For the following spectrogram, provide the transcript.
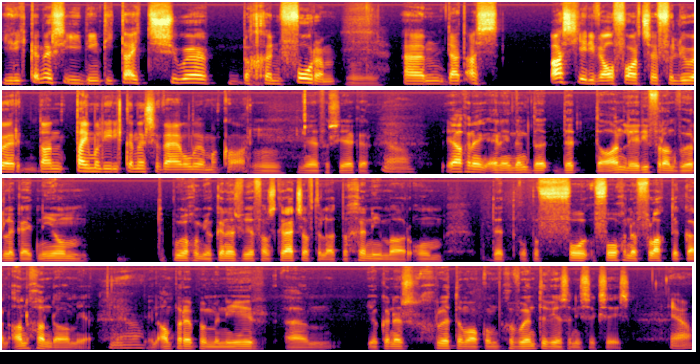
hierdie kinders se identiteit so begin vorm Hmm. ehm um, dat as as jy die welvaart sou verloor, dan tuimel hierdie kinders se wêrelde mekaar. Hmm. Nee, verseker. Ja. Ja, en ek, en ek dink dat dit daarin lê die verantwoordelikheid nie om te poog om jou kinders weer van scratch af te laat begin nie, maar om dit op 'n vol, volgende vlak te kan aangaan daarmee Ja. en amper op 'n manier ehm um, jou kinders groot te maak om gewoon te wees aan die sukses. Ja.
